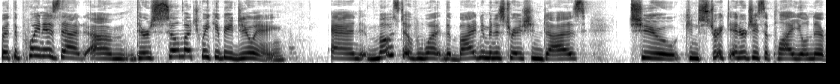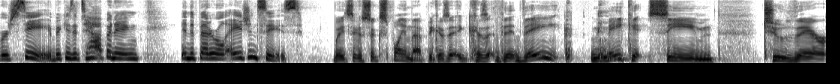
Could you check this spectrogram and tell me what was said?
But the point is that um, there's so much we could be doing. And most of what the Biden administration does to constrict energy supply, you'll never see because it's happening in the federal agencies. Wait, so, so explain that because because they make it seem to their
